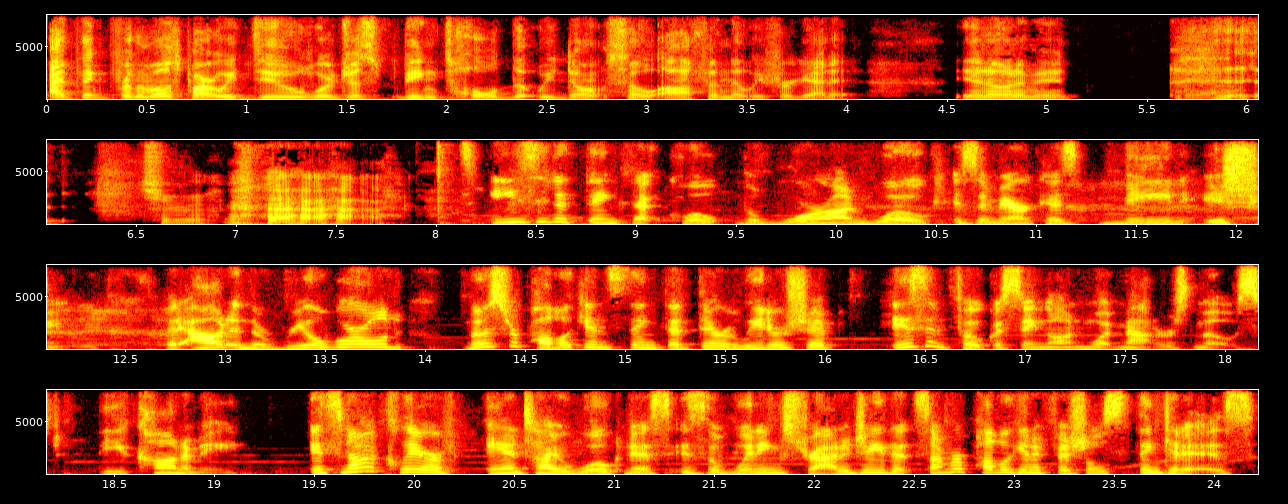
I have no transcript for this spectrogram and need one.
I think for the most part we do. We're just being told that we don't so often that we forget it. You know what I mean? Yeah, true. it's easy to think that quote the war on woke is America's main issue. But out in the real world, most Republicans think that their leadership isn't focusing on what matters most, the economy. It's not clear if anti wokeness is the winning strategy that some Republican officials think it is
